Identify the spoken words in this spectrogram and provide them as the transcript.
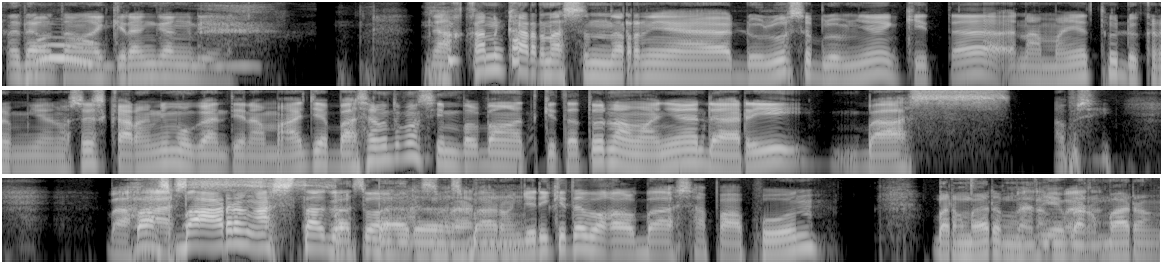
Mentang-mentang lagi renggang dia. Nah kan karena sebenarnya dulu sebelumnya kita namanya tuh The Kremian Maksudnya sekarang ini mau ganti nama aja Basreng itu kan simpel banget Kita tuh namanya dari Bas Apa sih? Bahas bareng astaga Bahas Tuhan bareng. bahas bareng. Jadi kita bakal bahas apa pun Bareng-bareng. Bareng. Iya bareng-bareng.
